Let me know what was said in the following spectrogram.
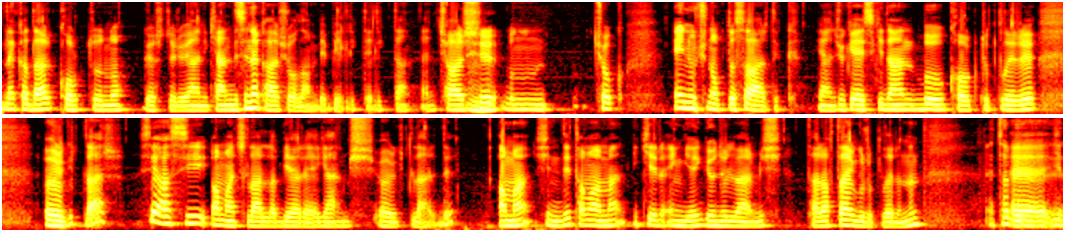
ne kadar korktuğunu gösteriyor. Yani kendisine karşı olan bir birliktelikten. Yani çarşı hı hı. bunun çok en uç noktası artık. Yani çünkü eskiden bu korktukları örgütler siyasi amaçlarla bir araya gelmiş örgütlerdi. Ama şimdi tamamen iki renge gönül vermiş taraftar gruplarının e, tabii, ee,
